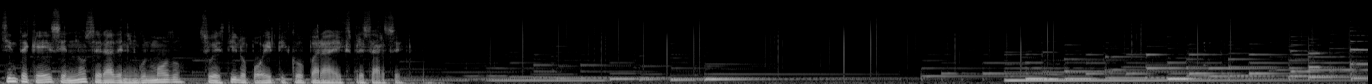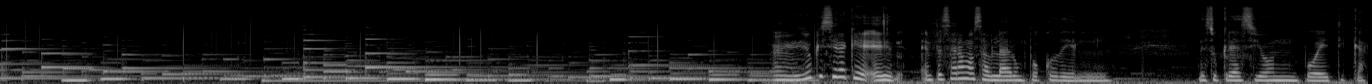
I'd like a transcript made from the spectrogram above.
siente que ese no será de ningún modo su estilo poético para expresarse. Quisiera que eh, empezáramos a hablar un poco del, de su creación poética.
